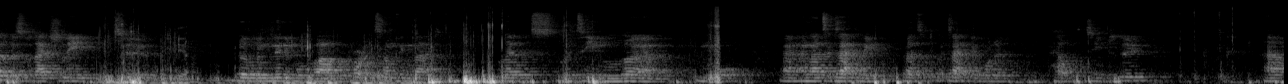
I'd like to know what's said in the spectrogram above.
service, was actually to yeah. build a minimal viable product, something that lets the team learn more. And, and that's exactly that's exactly what it helped the team to do. Um,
